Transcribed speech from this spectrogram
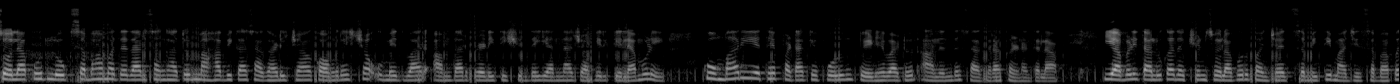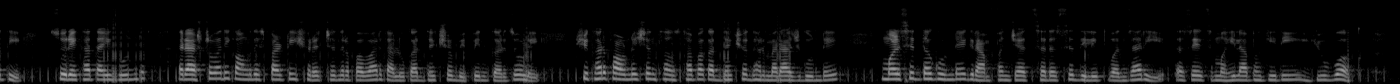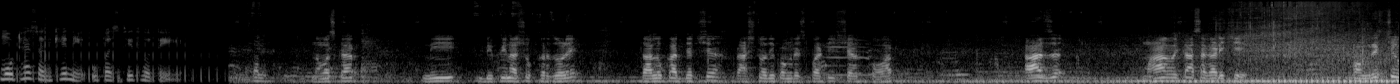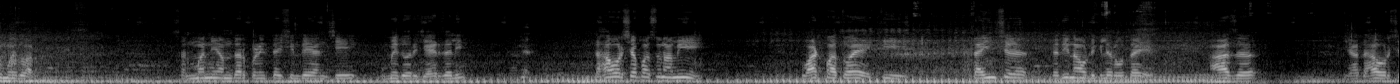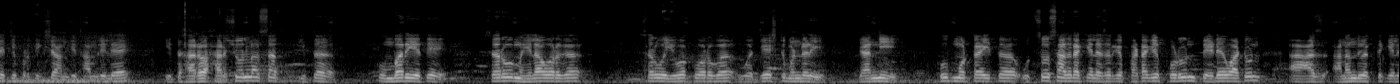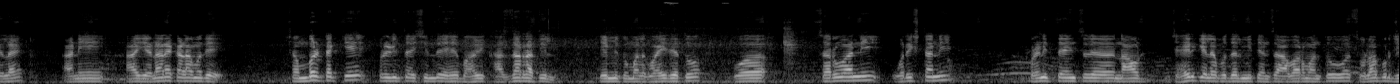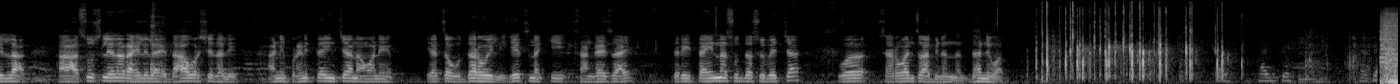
सोलापूर लोकसभा मतदारसंघातून महाविकास आघाडीच्या काँग्रेसच्या उमेदवार आमदार प्रणिती शिंदे यांना जाहीर केल्यामुळे कुंभारी येथे फटाके फोडून पेढे वाटून आनंद साजरा करण्यात आला. यावेळी तालुका दक्षिण सोलापूर पंचायत समिती माजी सभापती सुरेखाताई गुंड राष्ट्रवादी काँग्रेस पार्टी शरदचंद्र पवार तालुकाध्यक्ष बिपिन करजोळे शिखर फाउंडेशन संस्थापक अध्यक्ष धर्मराज गुंडे मळसिद्ध गुंडे ग्रामपंचायत सदस्य दिलीप वंजारी तसेच महिला भगिनी युवक मोठ्या संख्येने उपस्थित होते. नमस्कार. मी बिपिन अशोक करजोळे तालुकाध्यक्ष राष्ट्रवादी काँग्रेस पार्टी शरद पवार. आज महाविकास आघाडीचे काँग्रेसचे उमेदवार सन्मान्य आमदार प्रणिताई शिंदे यांची उमेदवारी जाहीर झाली. दहा वर्षापासून आम्ही वाट पाहतो आहे की ताईंचं कधी नाव डिक्लेअर होत आहे. आज या दहा वर्षाची प्रतीक्षा आमची थांबलेली आहे. इथं हर हर्षोल्लासात इथं कुंभारी येथे सर्व महिला वर्ग सर्व युवक वर्ग व ज्येष्ठ मंडळी यांनी खूप मोठा इथं उत्सव साजरा केल्यासारखे फटाके फोडून पेढे वाटून आज आनंद व्यक्त केलेला आहे. आणि हा येणाऱ्या काळामध्ये शंभर टक्के प्रणिताई शिंदे हे भावी खासदार राहतील हे मी तुम्हाला ग्वाही देतो. व सर्वांनी वरिष्ठांनी प्रणिताईंचं नाव जाहीर केल्याबद्दल मी त्यांचा आभार मानतो. व सोलापूर जिल्हा हा असुसलेला राहिलेला आहे दहा वर्षे झाले आणि प्रणिताईंच्या नावाने याचा उद्धार होईल हेच नक्की सांगायचं आहे. तरी ताईंनासुद्धा शुभेच्छा व सर्वांचं अभिनंदन. धन्यवाद. थँक्यू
